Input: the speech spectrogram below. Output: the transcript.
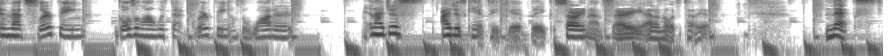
And that slurping goes along with that glurping of the water. And I just I just can't take it. Like sorry not sorry. I don't know what to tell you. Next,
